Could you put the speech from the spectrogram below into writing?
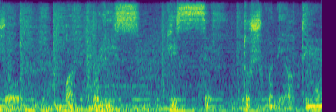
चोर और पुलिस की सिर्फ़ दुश्मनी होती है।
